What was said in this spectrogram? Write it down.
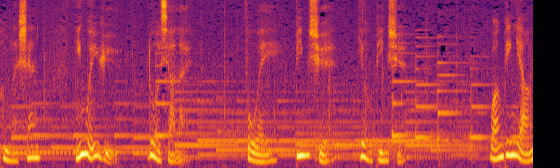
碰了山，迎为雨，落下来。”复为冰雪又冰雪。王冰洋，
